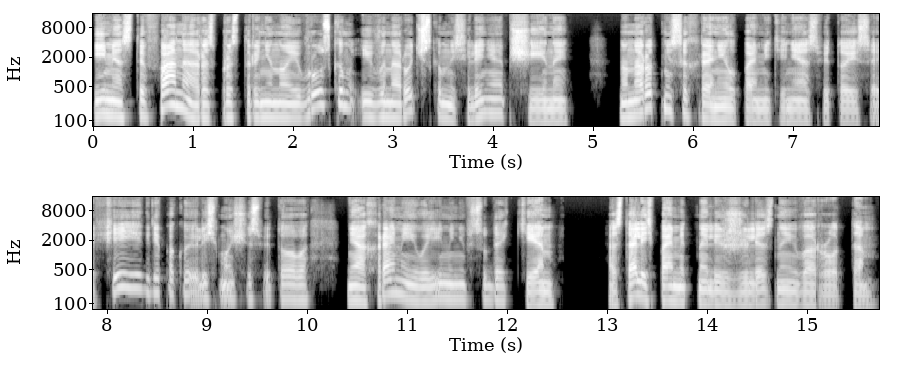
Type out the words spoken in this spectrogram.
Имя Стефана распространено и в русском, и в инородческом населении общины. Но народ не сохранил памяти ни о святой Софии, где покоились мощи святого, ни о храме его имени в Судаке. Остались памятны лишь железные ворота.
